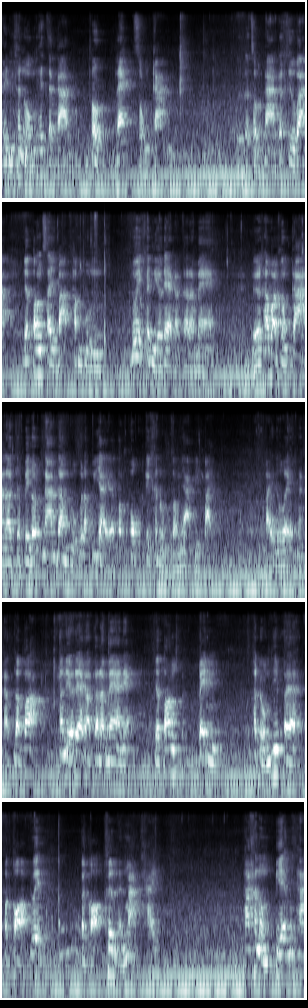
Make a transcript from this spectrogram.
เป็นขนมเทศกาลตรุษและสงกราร และสงกรารก็คือว่าจะต้องใส่บาตรทำบุญด้วยข้าวเหนียวแดงกับกระแมหรือถ้าวันสงกรารเราจะไปรดน้ำดำหัวผู้หลักผู้ใหญ่เราต้องพกไอ้ขนมสองอย่างนี้ไปไปด้วยนะครับ แล้วก็ข้าวเหนียวแดงกับกระแมเนี่ยจะต้องเป็นขนมที่ประกอบด้วยประกอบเครื่องขันหมากไทย ถ้าขนมเปี๊ยะไม่ใช่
